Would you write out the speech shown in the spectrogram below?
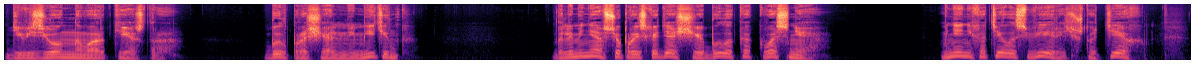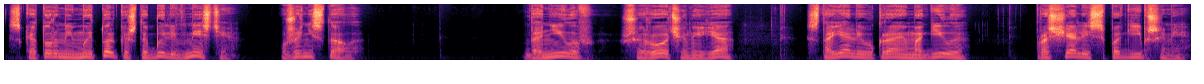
дивизионного оркестра. Был прощальный митинг. Для меня все происходящее было как во сне. Мне не хотелось верить, что тех, с которыми мы только что были вместе, уже не стало. Данилов, Широчин и я стояли у края могилы, прощались с погибшими.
